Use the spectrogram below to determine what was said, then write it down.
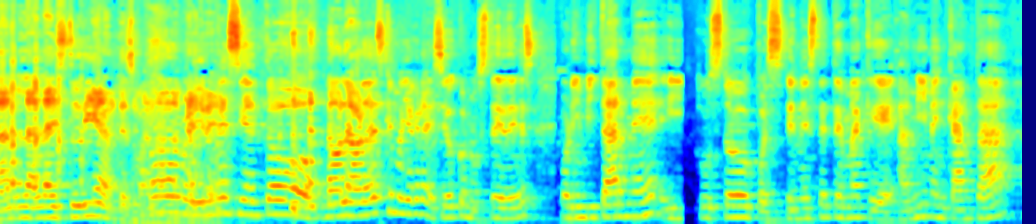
La, la, la estudié antes, mano. no Hombre, yo me siento. No, la verdad es que muy agradecido con ustedes por invitarme y justo pues en este tema que a mí me encanta.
